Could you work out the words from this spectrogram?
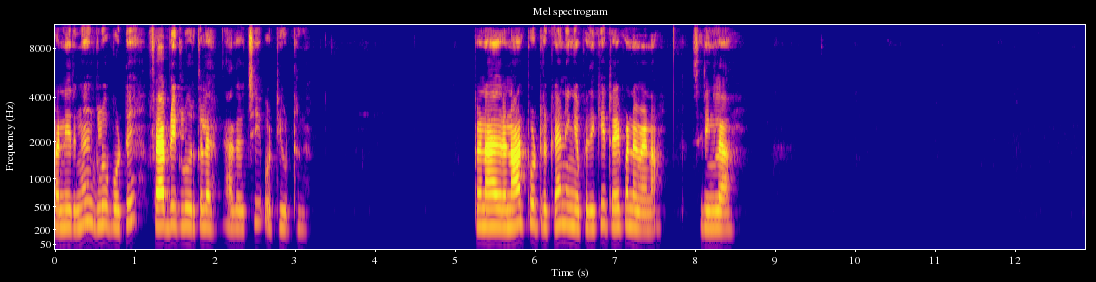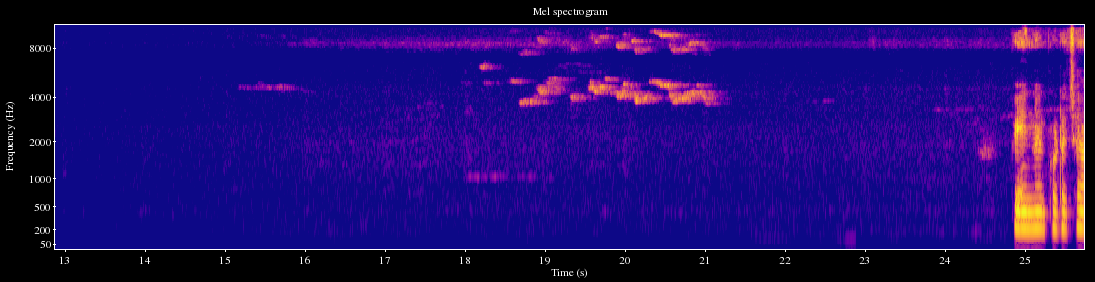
பண்ணிடுங்க க்ளூ போட்டு ஃபேப்ரிக் க்ளூ இருக்குல்ல அதை வச்சு ஒட்டி விட்ருங்க இப்போ நான் இதில் நாட் போட்டிருக்கேன். நீங்கள் இப்போதைக்கு ட்ரை பண்ண வேணாம். சரிங்களா? இப்போ என்ன போட்டாச்சா?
